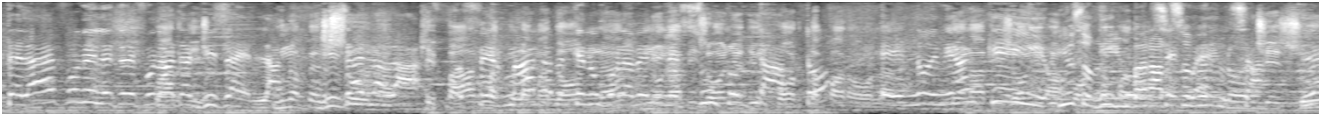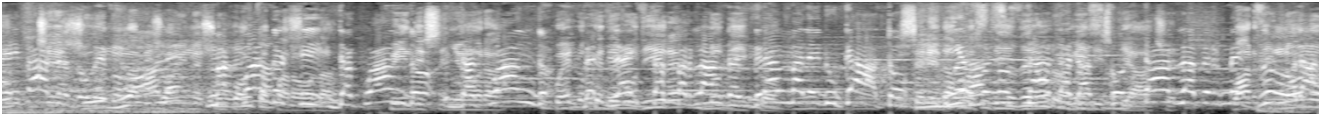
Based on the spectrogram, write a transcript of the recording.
telefono e le telefonate a Gisella. una persona Gisella l'ha che la fermata perché non vuole avere non nessun contatto e noi neanche io. Io sono in Di imbarazzo per loro. Gesù, lei vada Gesù dove vuole, ma quando, ci, da quando, Quindi, da signora, quando quello che lei sta dire, parlando il gran maleducato, io sono stata ad ascoltarla per mezz'ora,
